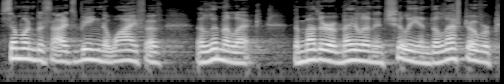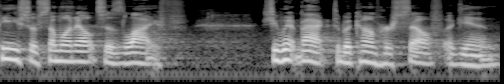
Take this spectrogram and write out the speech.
someone besides being the wife of Elimelech, the mother of Mahlon and Chilion, the leftover piece of someone else's life. She went back to become herself again.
